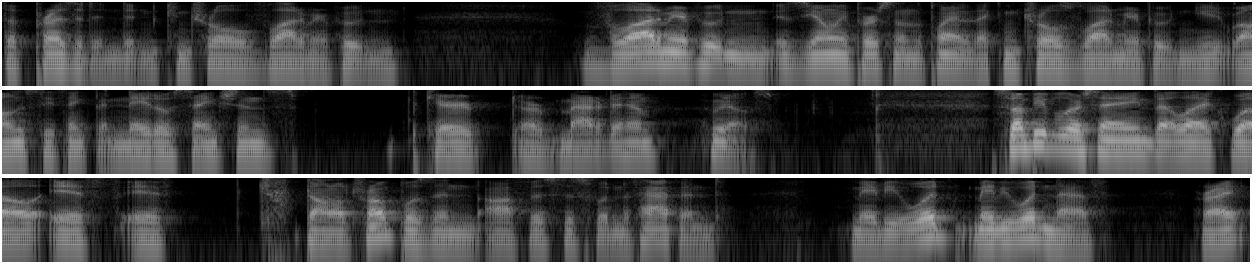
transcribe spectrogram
the president didn't control Vladimir Putin. Vladimir Putin is the only person on the planet that controls Vladimir Putin. You honestly think that NATO sanctions care or matter to him? Who knows? Some people are saying that like, well, if if Donald Trump was in office, this wouldn't have happened. Maybe it would, maybe it wouldn't have, right?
